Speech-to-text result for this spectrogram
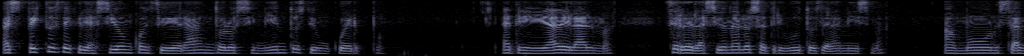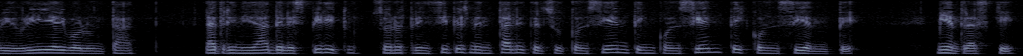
aspectos de creación considerando los cimientos de un cuerpo. La Trinidad del alma se relaciona a los atributos de la misma, amor, sabiduría y voluntad. La Trinidad del Espíritu son los principios mentales del subconsciente, inconsciente y consciente, mientras que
